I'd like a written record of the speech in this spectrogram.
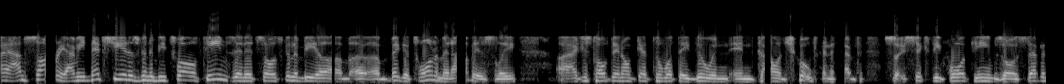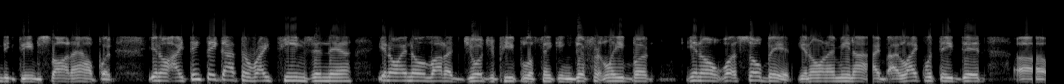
I, am sorry. I mean, next year there's going to be 12 teams in it, so it's going to be a, a, a bigger tournament. Obviously, I just hope they don't get to what they do in in college and have 64 teams or 70 teams start out. But you know, I think they got the right teams in there. You know, I know a lot of Georgia people are thinking differently, but you know, well, so be it. You know what I mean? I I like what they did. Uh,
